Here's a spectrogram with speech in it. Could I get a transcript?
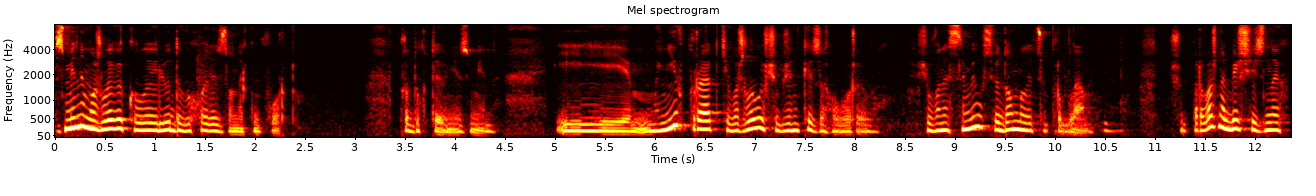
зміни можливі, коли люди виходять з зони комфорту, продуктивні зміни. І мені в проєкті важливо, щоб жінки заговорили, щоб вони самі усвідомили цю проблему. Щоб переважна більшість з них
